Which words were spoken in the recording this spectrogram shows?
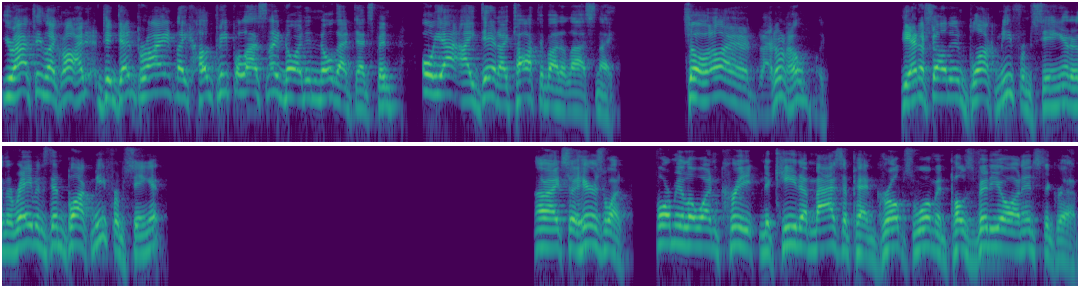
you're acting like, oh, I, did Dez Bryant like hug people last night? No, I didn't know that, Deadspin. Oh yeah, I did. I talked about it last night. So oh, I, I don't know. Like, the NFL didn't block me from seeing it, or the Ravens didn't block me from seeing it. All right, so here's one. Formula One creep, Nikita Mazepin, gropes woman, posts video on Instagram.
